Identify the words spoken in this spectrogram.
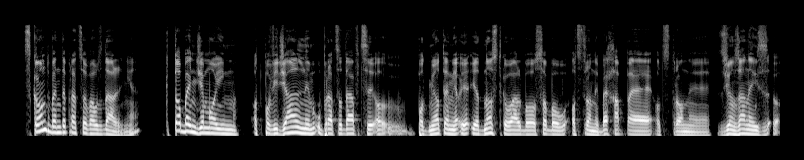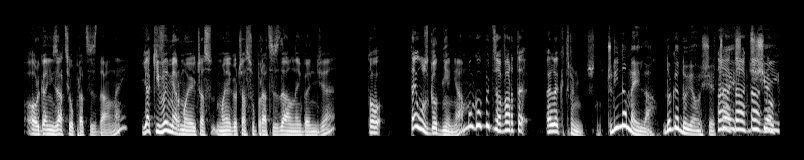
skąd będę pracował zdalnie, kto będzie moim odpowiedzialnym u pracodawcy podmiotem, je- jednostką albo osobą od strony BHP, od strony związanej z organizacją pracy zdalnej, jaki wymiar mojej czasu, mojego czasu pracy zdalnej będzie, to te uzgodnienia mogą być zawarte elektronicznie. Czyli na maila. Dogadują się. Tak, Cześć, tak, tak, dzisiaj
